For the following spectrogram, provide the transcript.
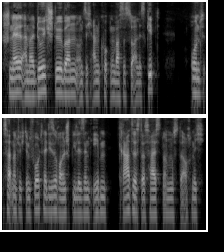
schnell einmal durchstöbern und sich angucken, was es so alles gibt. Und es hat natürlich den Vorteil, diese Rollenspiele sind eben gratis. Das heißt, man muss da auch nicht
